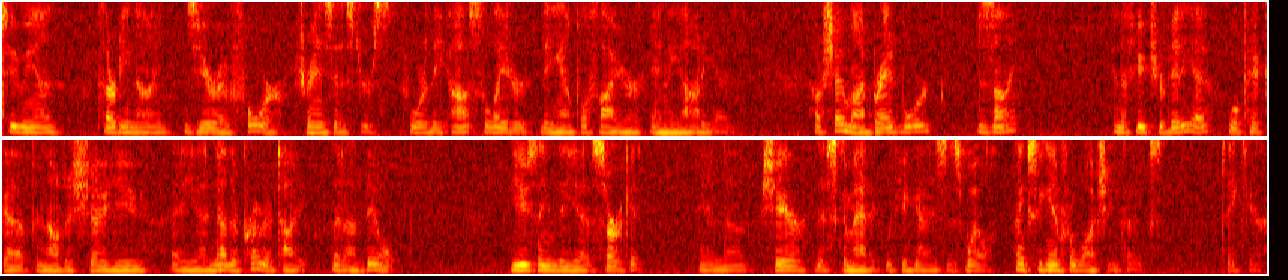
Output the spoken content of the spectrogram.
2N 3904 transistors for the oscillator, the amplifier, and the audio. I'll show my breadboard design in a future video. We'll pick up and I'll just show you a, another prototype that I built using the uh, circuit and uh, share the schematic with you guys as well. Thanks again for watching folks. Take care.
